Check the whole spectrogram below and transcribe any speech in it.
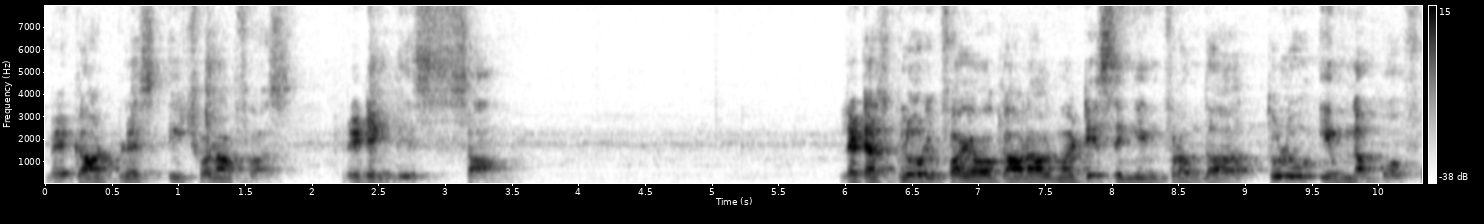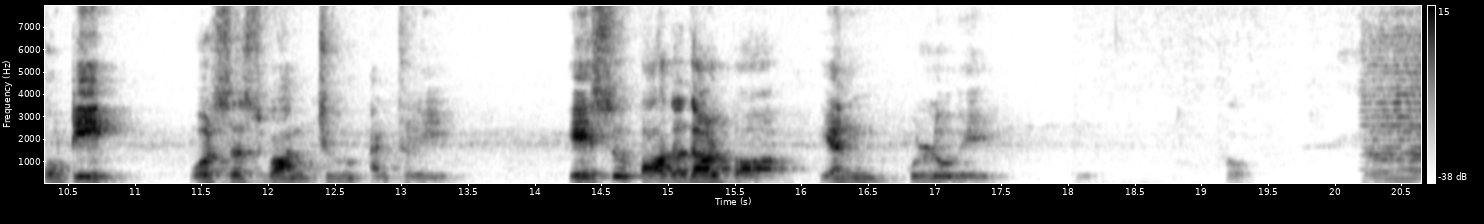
May God bless each one of us reading this psalm. Let us glorify our God Almighty singing from the Tulu hymn number 14, verses 1, 2 and 3. Esu பாததாழ்பா என் குள்ளுவே Oh.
